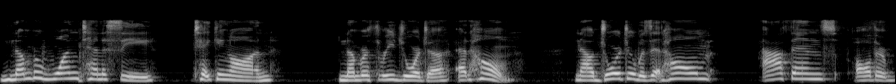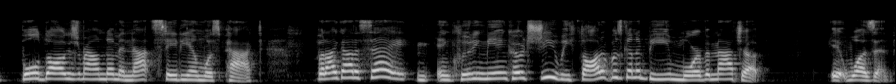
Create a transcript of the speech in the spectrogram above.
number one Tennessee taking on number three Georgia at home. Now, Georgia was at home, Athens, all their Bulldogs around them, and that stadium was packed. But I gotta say, including me and Coach G, we thought it was gonna be more of a matchup. It wasn't.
